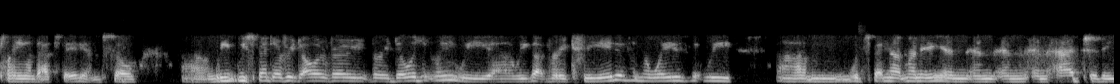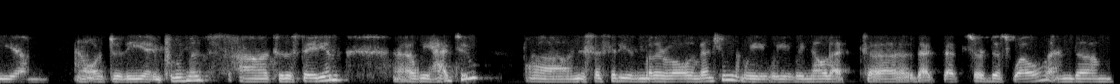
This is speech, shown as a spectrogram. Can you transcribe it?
playing in that stadium. So. Uh, we we spent every dollar very very diligently. We uh, we got very creative in the ways that we um, would spend that money and and and, and add to the um, know, to the improvements uh, to the stadium. Uh, we had to. Uh, necessity is the mother of all invention. We we, we know that that that served us well, and um,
